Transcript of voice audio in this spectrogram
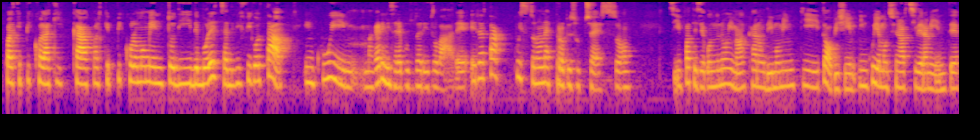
qualche piccola chicca, qualche piccolo momento di debolezza, di difficoltà in cui magari mi sarei potuta ritrovare. In realtà questo non è proprio successo. Sì, infatti secondo noi mancano dei momenti topici in cui emozionarsi veramente,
